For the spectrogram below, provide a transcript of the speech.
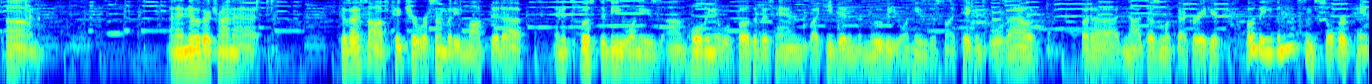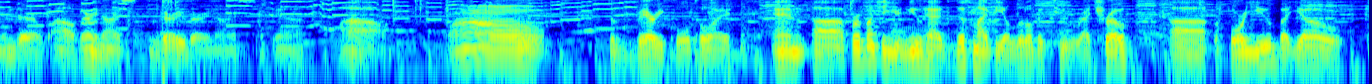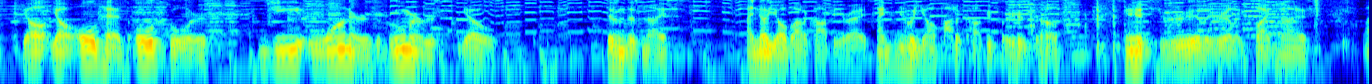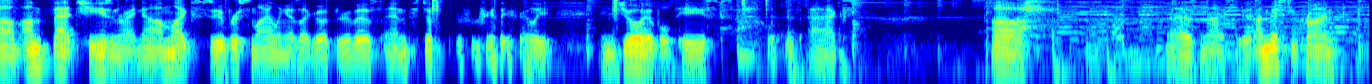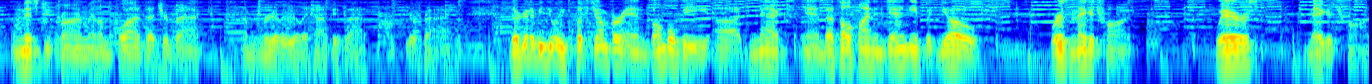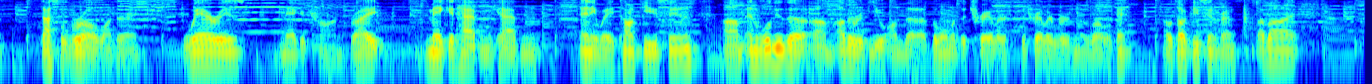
Um and I know they're trying to because I saw a picture where somebody mocked it up, and it's supposed to be when he's um, holding it with both of his hands, like he did in the movie, when he's just like taking tools out. But uh, no, it doesn't look that great here. Oh, they even have some silver paint in there. Wow, very nice. Very, very nice. Yeah. Wow. Wow. It's a very cool toy. And uh, for a bunch of you new heads, this might be a little bit too retro uh, for you, but yo, y'all, y'all old heads, old schoolers, G1ers, boomers, yo, isn't this nice? I know y'all bought a copy, right? I know y'all bought a copy for yourselves. It's really, really quite nice. Um, I'm fat cheesing right now. I'm like super smiling as I go through this, and it's just really, really enjoyable piece with this axe. Ah, that's nice, dude. I missed you, Prime. I missed you, Prime, and I'm glad that you're back. I'm really, really happy that you're back. They're going to be doing Cliffjumper and Bumblebee uh, next, and that's all fine and dandy, but yo, where's Megatron? Where's Megatron? That's what we're all wondering. Where is Megatron, right? Make it happen, Captain. Anyway, talk to you soon, um, and we'll do the um, other review on the, the one with the trailer, the trailer version as well, okay? I will talk to you soon, friends. Bye-bye.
